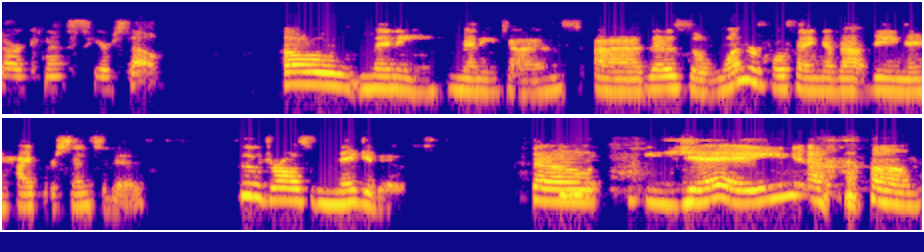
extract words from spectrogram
darkness yourself? Oh, many, many times. Uh, that is the wonderful thing about being a hypersensitive who draws negative. So, yay. Um,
